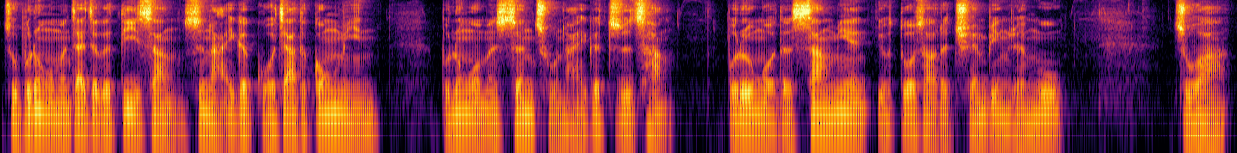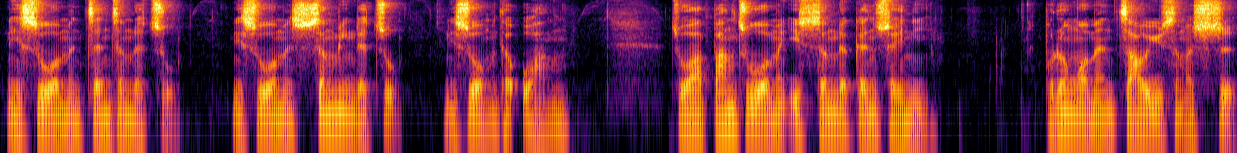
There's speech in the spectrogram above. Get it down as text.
主，不论我们在这个地上是哪一个国家的公民，不论我们身处哪一个职场，不论我的上面有多少的权柄人物。主啊，你是我们真正的主，你是我们生命的主，你是我们的王。主啊，帮助我们一生的跟随你，不论我们遭遇什么事，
